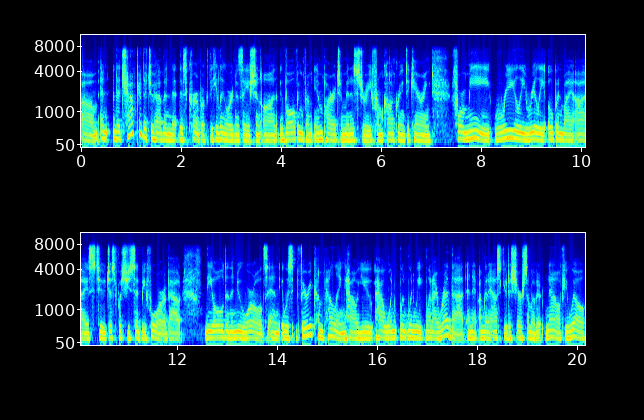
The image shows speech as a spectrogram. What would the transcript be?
Um, and the chapter that you have in the, this current book, The Healing Organization, on evolving from empire to ministry, from conquering to caring, for me, really, really opened my eyes to just what you said before about the old and the new worlds. And it was very compelling how you how when when, when we when I read that, and I'm going to ask you to share some of it now, if you will.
